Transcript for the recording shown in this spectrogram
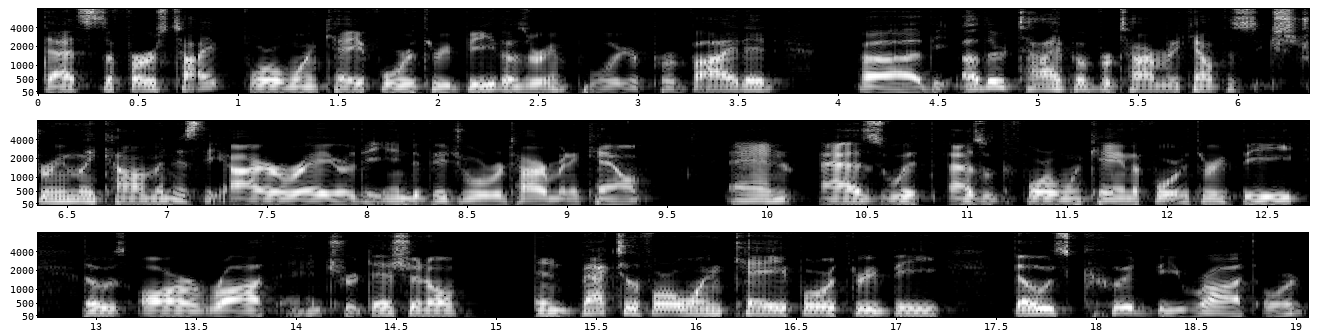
that's the first type 401k 403b those are employer provided. Uh, the other type of retirement account that's extremely common is the ira or the individual retirement account. And as with as with the 401k and the 403b, those are Roth and traditional. And back to the 401k, 403b, those could be Roth or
